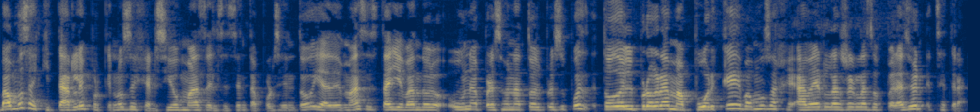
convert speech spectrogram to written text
vamos a quitarle porque no se ejerció más del 60% y además está llevando una persona todo el presupuesto, todo el programa. ¿Por qué? Vamos a, ver las reglas de operación, etcétera.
